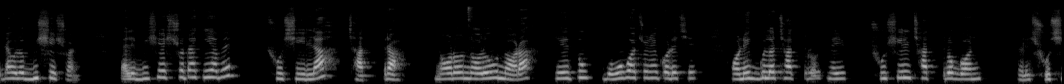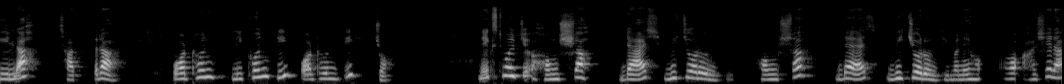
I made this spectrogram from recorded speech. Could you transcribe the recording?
এটা হলো বিশেষণ। তাহলে বিশেষ্যটা কি হবে? সুশীলা ছাত্রা। নর নরৌ নরা, যেহেতু বহু বচনে করেছে, অনেকগুলো ছাত্র সুশীল ছাত্রগণ, তাহলে সুশীলা ছাত্রা। পঠন, লিখন্তি পঠন্তি চ। নেক্সট বলছে হংসা ড্যাশ বিচরন্তি। হংসা ড্যাশ বিচরন্তি। মানে হাঁসেরা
